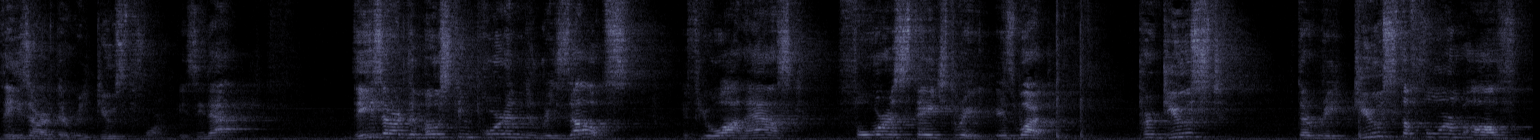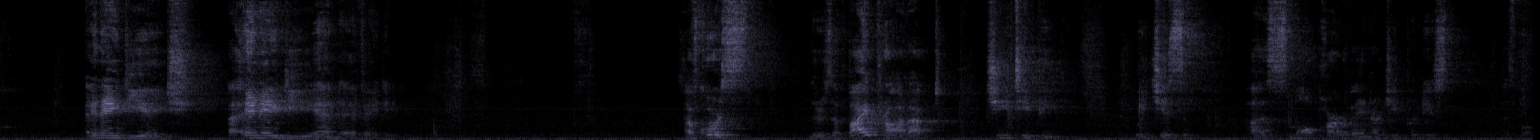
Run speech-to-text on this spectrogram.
These are the reduced form. You see that? These are the most important results, if you want to ask, for stage three, is what? Produced the reduced form of NADH, NAD and FAD. Of course, there's a byproduct, GTP, which is a, small part of energy produced as well.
